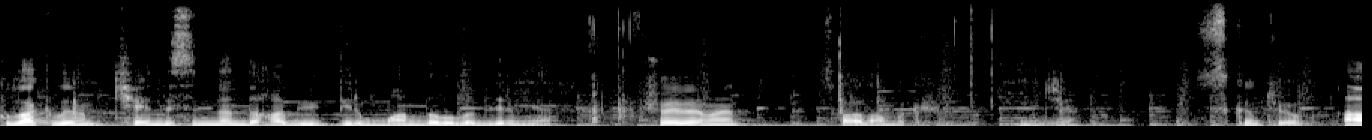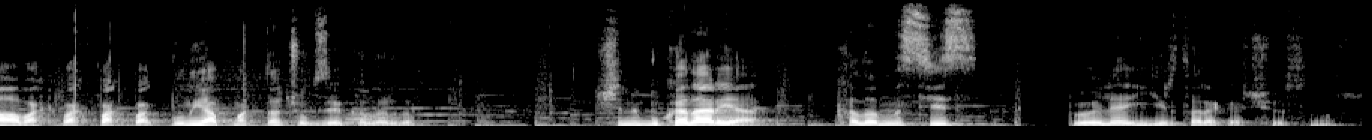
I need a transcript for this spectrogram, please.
Kulaklığın kendisinden daha büyük bir mandal olabilir mi ya? Şöyle hemen sağlamlık ince. Sıkıntı yok. Aa bak bak bak bak bunu yapmaktan çok zevk alırdım. Şimdi bu kadar ya. Kalanını siz böyle yırtarak açıyorsunuz.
